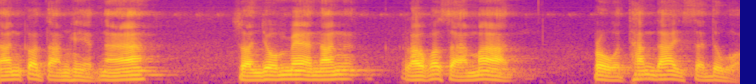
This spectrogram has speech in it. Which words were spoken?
นั้นก็ตามเหตุนะ ส่วนโยมแม่นั้นเราก็สามารถโปรดท่านได้สะดวก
